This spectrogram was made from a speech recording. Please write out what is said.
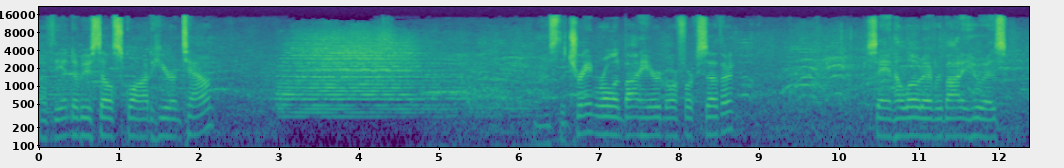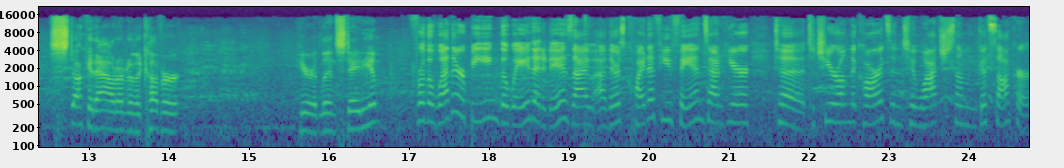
of the NWSL squad here in town. As the train rolling by here at Norfolk Southern, saying hello to everybody who has stuck it out under the cover here at Lynn Stadium. For the weather being the way that it is, uh, there's quite a few fans out here to, to cheer on the Cards and to watch some good soccer.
